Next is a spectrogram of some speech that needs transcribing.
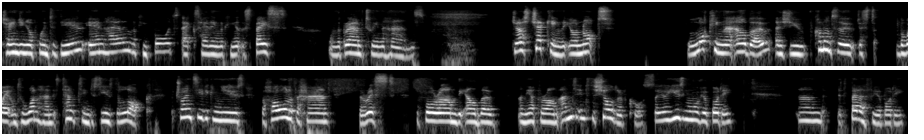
Changing your point of view, inhaling, looking forwards, exhaling, looking at the space on the ground between the hands. Just checking that you're not locking that elbow as you come onto just the weight onto one hand. It's tempting just to use the lock, but try and see if you can use the whole of the hand, the wrist, the forearm, the elbow, and the upper arm, and into the shoulder, of course. So you're using more of your body, and it's better for your body.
